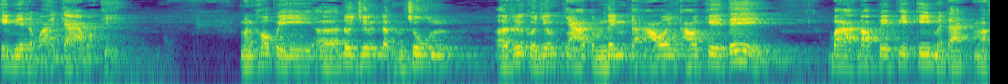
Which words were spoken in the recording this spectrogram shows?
គេមានរបាយការណ៍របស់គេ มันខុសពីដូចយើងដឹកជញ្ជូនឬក៏យើងផ្ញើតំណែងទៅឲ្យឲ្យគេទេ បាទដល់ពេលភាគីមិនដាក់មក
